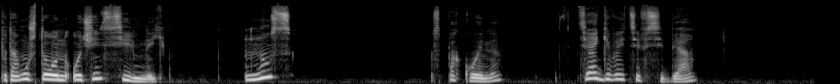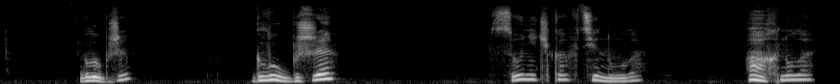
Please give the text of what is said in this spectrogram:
потому что он очень сильный. Ну-с, спокойно, втягивайте в себя. Глубже, глубже. Сонечка втянула, ахнула,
